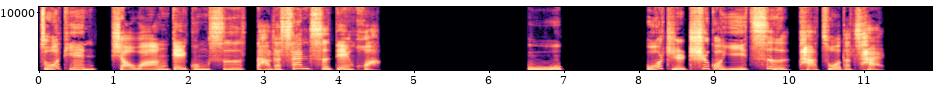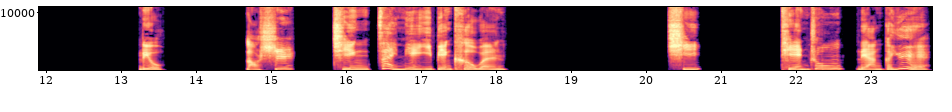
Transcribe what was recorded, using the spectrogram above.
昨天。小王给公司打了三次电话。五，我只吃过一次他做的菜。六，老师，请再念一遍课文。七，田中两个月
